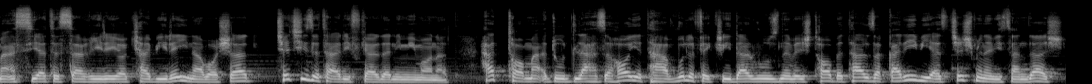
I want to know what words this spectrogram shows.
معصیت صغیره یا کبیره ای نباشد چه چیز تعریف کردنی میماند حتی معدود لحظه های تحول فکری در روزنوشت ها به طرز غریبی از چشم نویسندش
